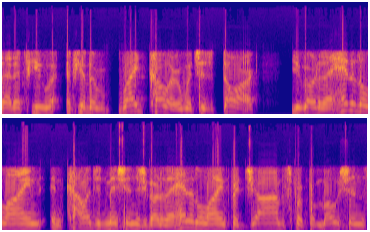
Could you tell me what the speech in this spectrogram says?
that if you if you're the right color, which is dark, you go to the head of the line in college admissions. You go to the head of the line for jobs, for promotions,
